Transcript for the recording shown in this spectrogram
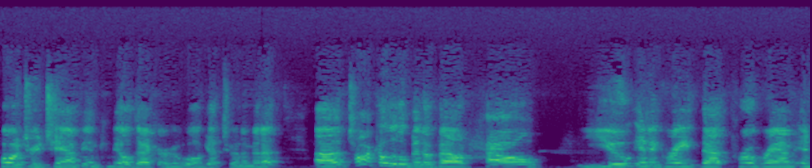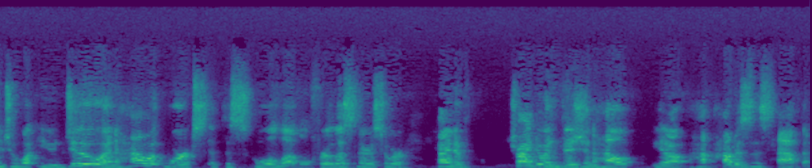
poetry champion, Camille Decker, who we'll get to in a minute. Uh, talk a little bit about how you integrate that program into what you do and how it works at the school level for listeners who are kind of trying to envision how, you know, how, how does this happen?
